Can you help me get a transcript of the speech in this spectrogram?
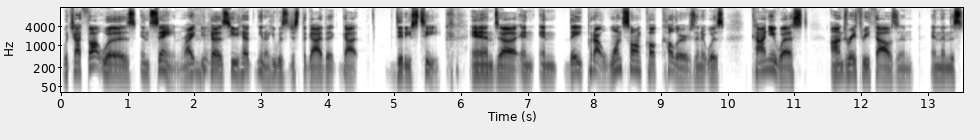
which I thought was insane, right? because he had, you know, he was just the guy that got Diddy's tea, and uh, and and they put out one song called Colors, and it was Kanye West, Andre 3000, and then this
